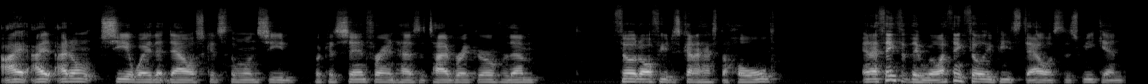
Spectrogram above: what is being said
I, I I don't see a way that Dallas gets the one seed because San Fran has the tiebreaker over them. Philadelphia just kind of has to hold, and I think that they will. I think Philly beats Dallas this weekend,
